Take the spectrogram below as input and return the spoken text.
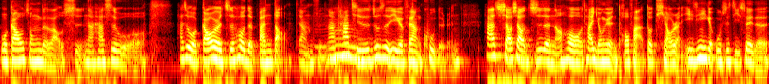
我高中的老师，那他是我他是我高二之后的班导这样子。那他其实就是一个非常酷的人，他小小只的，然后他永远头发都挑染，已经一个五十几岁的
